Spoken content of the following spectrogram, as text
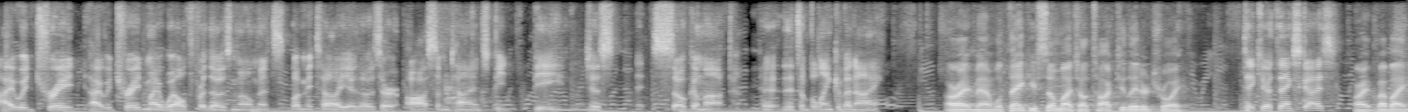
I would trade. I would trade my wealth for those moments. Let me tell you, those are awesome times. Be be just soak them up. It's a blink of an eye. All right, man. Well, thank you so much. I'll talk to you later, Troy. Take care. Thanks, guys. All right, bye bye.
